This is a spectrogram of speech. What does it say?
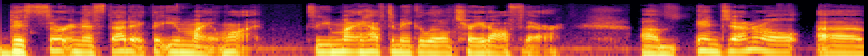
this certain aesthetic that you might want. So you might have to make a little trade off there. Um, in general, uh,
